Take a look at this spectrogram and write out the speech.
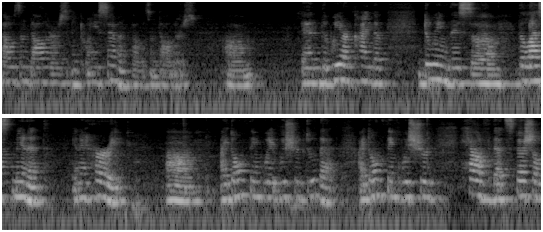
thousand dollars and twenty-seven thousand dollars. Um, And we are kind of doing this um, the last minute in a hurry. Um, I don't think we, we should do that. I don't think we should have that special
